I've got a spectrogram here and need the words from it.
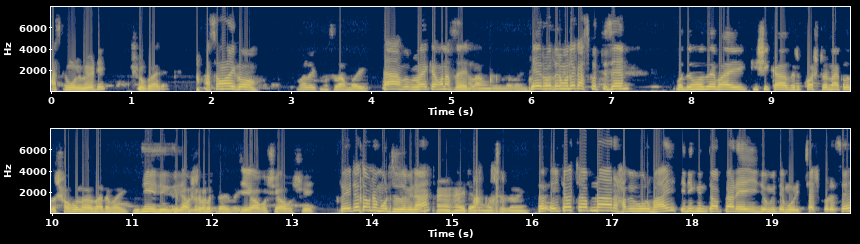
আজকের মূল ভিডিওটি শুরু করা যাক। আসসালামু আলাইকুম। ওয়ালাইকুম আসসালাম ভাই। হ্যাঁ ভাই কেমন আছেন? আলহামদুলিল্লাহ ভাই। এই রোদের মধ্যে কাজ করতেছেন? ওদের মধ্যে ভাই কৃষি কাজের কষ্ট না করলে তো সফল হওয়া যায় ভাই। জি জি জি কষ্ট আপনার- করতে হয় জি অবশ্যই অবশ্যই। তো এটা তো আপনার মরচে জমি না? হ্যাঁ হ্যাঁ এটা আমার জমি। তো এইটা হচ্ছে আপনার হাবিবুর ভাই তিনি কিন্তু আপনার এই জমিতে মরিচ চাষ করেছে।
